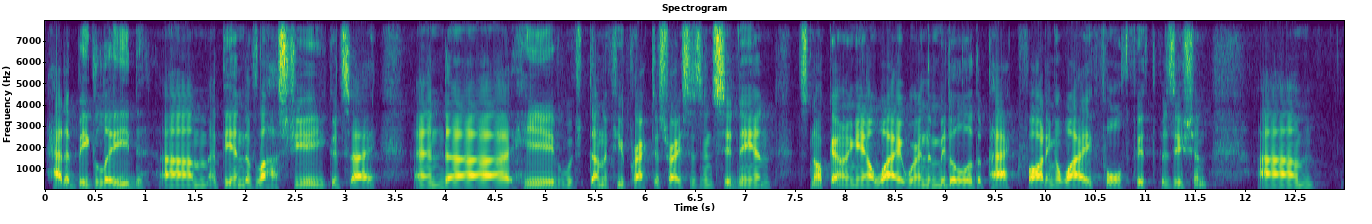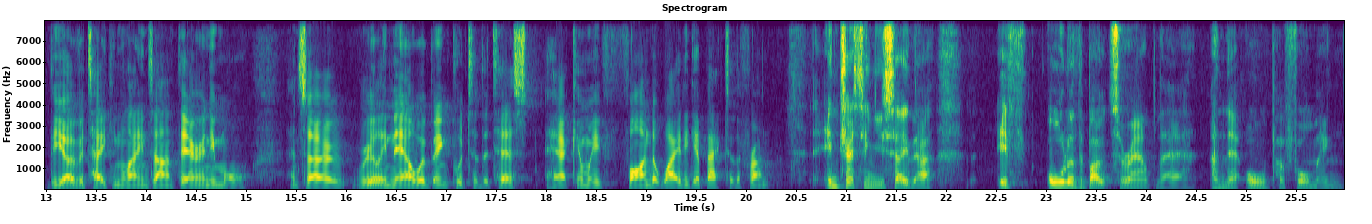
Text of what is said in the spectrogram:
had a big lead um, at the end of last year, you could say. And uh, here we've done a few practice races in Sydney and it's not going our way. We're in the middle of the pack, fighting away, fourth, fifth position. Um, the overtaking lanes aren't there anymore. And so really now we're being put to the test. How can we find a way to get back to the front? Interesting you say that. If all of the boats are out there and they're all performing,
